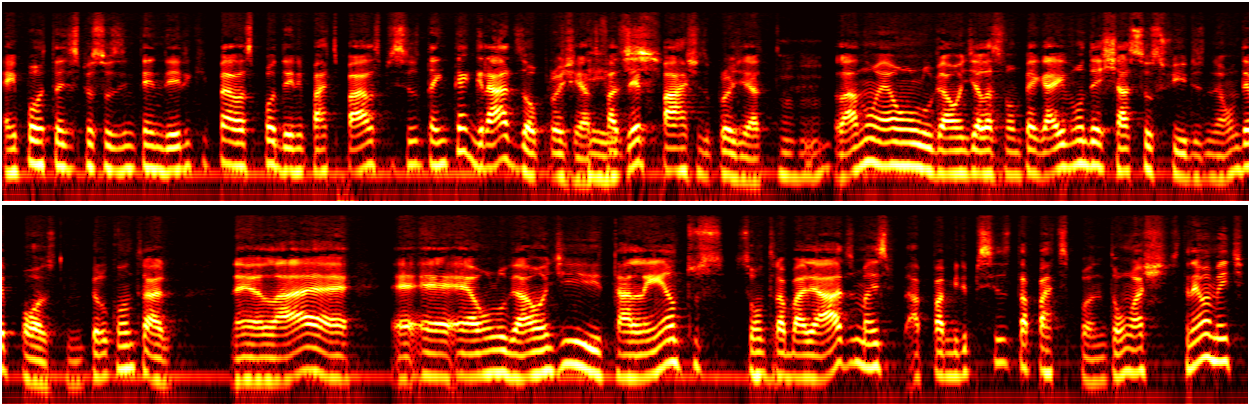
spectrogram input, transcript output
é importante as pessoas entenderem que para elas poderem participar, elas precisam estar integradas ao projeto, Isso. fazer parte do projeto. Uhum. Lá não é um lugar onde elas vão pegar e vão deixar seus filhos, não é um depósito, pelo contrário. Né? Lá é, é, é, é um lugar onde talentos são trabalhados, mas a família precisa estar participando. Então, acho extremamente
